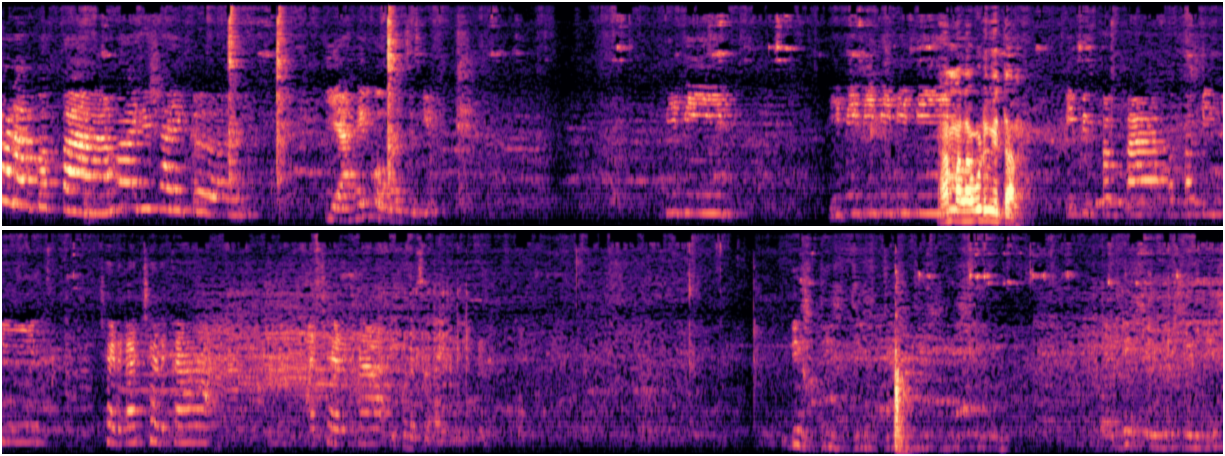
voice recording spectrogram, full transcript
म्हणा पप्पा माझी सायकल. ही आहे कोमलचं गिफ्ट मला उडविताल पप्पा पप्पा पी छडका छडका छडका. इकडे करायचं इकडे dish dish dish dish dish dish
